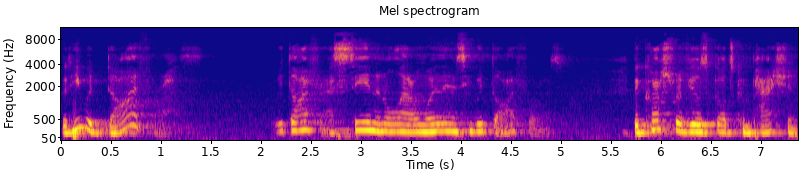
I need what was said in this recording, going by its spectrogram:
that he would die for us he would die for our sin and all our unworthiness. He would die for us. The cross reveals God's compassion,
